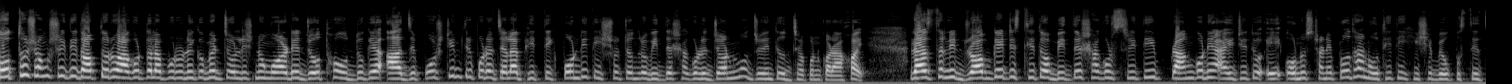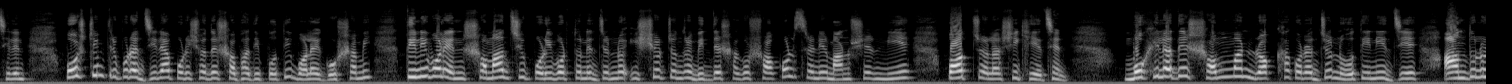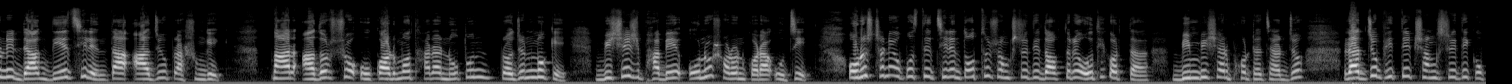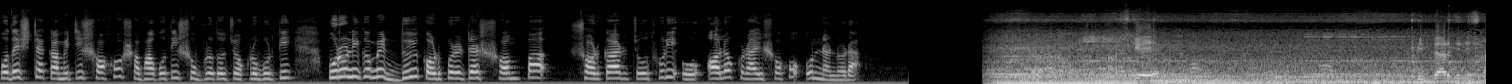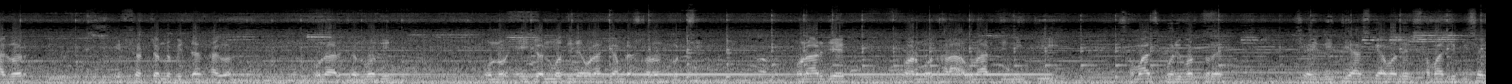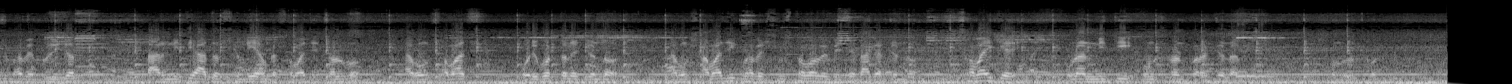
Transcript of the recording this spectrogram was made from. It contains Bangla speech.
তথ্য সংস্কৃতি দপ্তর ও আগরতলা পুর নিগমের চল্লিশ নং ওয়ার্ডের যৌথ উদ্যোগে আজ পশ্চিম ত্রিপুরা জেলা ভিত্তিক পণ্ডিত ঈশ্বরচন্দ্র বিদ্যাসাগরের জন্ম জয়ন্তী উদযাপন করা হয়। রাজধানীর ড্রপগেট স্থিত বিদ্যাসাগর স্মৃতি প্রাঙ্গণে আয়োজিত এই অনুষ্ঠানে প্রধান অতিথি হিসেবে উপস্থিত ছিলেন পশ্চিম ত্রিপুরা জেলা পরিষদের সভাধিপতি বলাই গোস্বামী। তিনি বলেন, সমাজ পরিবর্তনের জন্য ঈশ্বরচন্দ্র বিদ্যাসাগর সকল শ্রেণির মানুষের নিয়ে পথ চলা শিখিয়েছেন। মহিলাদের সম্মান রক্ষা করার জন্য তিনি যে আন্দোলনের ডাক দিয়েছিলেন তা আজও প্রাসঙ্গিক। তার আদর্শ ও কর্মধারা নতুন প্রজন্মকে বিশেষভাবে অনুসরণ করা উচিত। অনুষ্ঠানে উপস্থিত ছিলেন তথ্য সংস্কৃতি দপ্তরের অধিকর্তা বিম্বিসার ভট্টাচার্য, রাজ্যভিত্তিক সাংস্কৃতিক উপদেষ্টা কমিটির সহ সভাপতি সুব্রত চক্রবর্তী, পুর নিগমের দুই কর্পোরেটর শম্পা সরকার চৌধুরী ও অলোক রায় সহ অন্যান্যরা। আজকে বিদ্যার যিনি সাগর, ঈশ্বরচন্দ্র বিদ্যাসাগর ওনার জন্মদিন। এই জন্মদিনে ওনাকে আমরা স্মরণ করছি। ওনার যে কর্মধারা, ওনার যে নীতি, সমাজ পরিবর্তনের, সেই নীতি আজকে আমাদের সমাজে বিশেষভাবে প্রয়োজন। তার নীতি আদর্শ নিয়ে আমরা সমাজে চলব এবং সমাজ পরিবর্তনের জন্য এবং সামাজিকভাবে সুস্থভাবে বেঁচে থাকার জন্য সবাইকে ওনার নীতি অনুসরণ করার জন্য আমি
